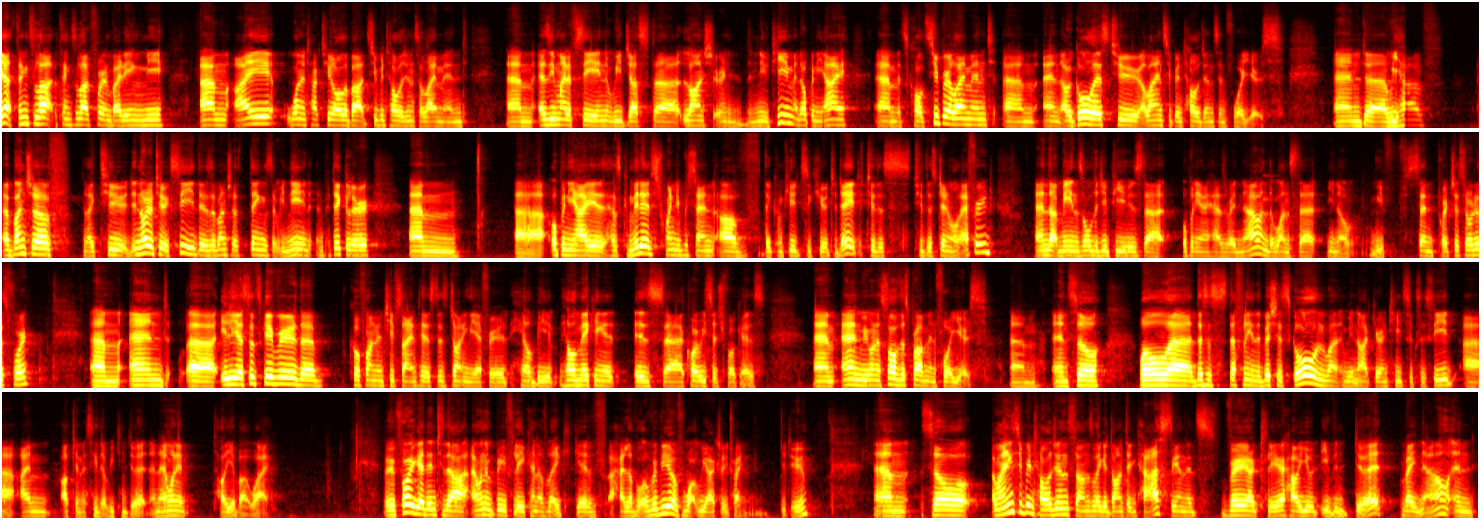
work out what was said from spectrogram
Yeah, thanks a lot. Thanks a lot for inviting me. Um, I want to talk to you all about superintelligence alignment. Um, as you might have seen, we just uh, launched the new team at OpenAI. Um, it's called Super Alignment, um, and our goal is to align superintelligence in four years. And uh, we have a bunch of, like, to, in order to exceed, there's a bunch of things that we need. In particular, um, uh, OpenAI has committed 20% of the compute secured to date to this, to this general effort. And that means all the GPUs that OpenAI has right now and the ones that you know, we've sent purchase orders for. Um, and uh, Ilya Sutskever, the co-founder and chief scientist, is joining the effort. He'll be he'll making it his uh, core research focus. Um, and we want to solve this problem in four years. Um, and so well, uh, this is definitely an ambitious goal, and we're not guaranteed to succeed. Uh, I'm optimistic that we can do it, and I want to tell you about why. But before we get into that, I want to briefly kind of like give a high-level overview of what we're actually trying to do. Um, so aligning superintelligence sounds like a daunting task, and it's very unclear how you would even do it right now. And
